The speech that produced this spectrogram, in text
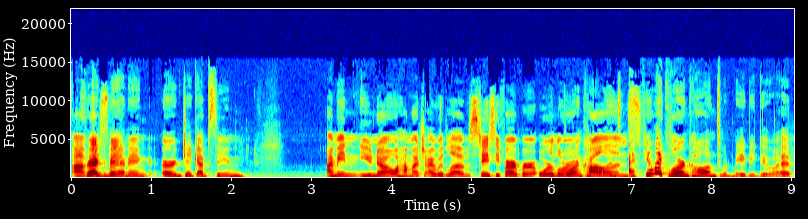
Craig obviously. Manning or Jake Epstein. I mean, you know how much I would love Stacey Farber or Lauren, Collins. I feel like Lauren Collins would maybe do it.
